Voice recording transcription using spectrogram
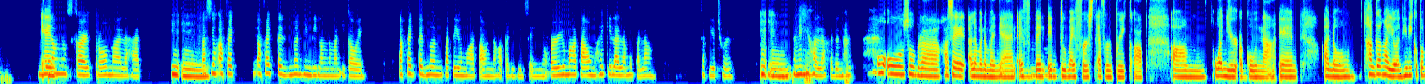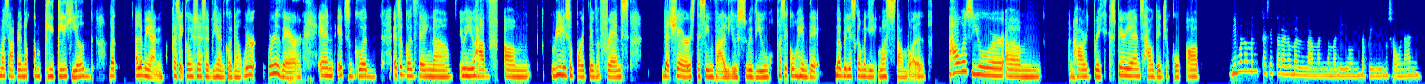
Hindi And- lang yung scar, trauma, lahat. Mm-mm. Tapos yung affect, affected nun, hindi lang naman ikaw eh. Affected nun pati yung mga taong nakapaligid sa inyo or yung mga taong makikilala mo pa lang sa future. Mm-mm. Naniniwala ka dun. Oo, sobra. Kasi alam mo naman yan, I've been Mm. into my first ever breakup um, one year ago na. And ano, hanggang ngayon, hindi ko pa masabi na completely healed. But alam mo yan, kasi ikaw yung sasabihan ko na we're we're there and it's good it's a good thing na you you have um really supportive friends that shares the same values with you kasi kung hindi mabilis ka maging mas stumble how was your um heartbreak experience how did you cope up Di mo naman kasi talaga malalaman na mali yung napili mo sa unan.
